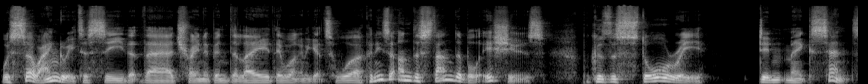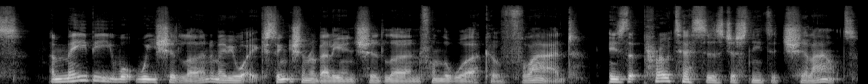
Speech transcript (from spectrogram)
was so angry to see that their train had been delayed, they weren't going to get to work. And these are understandable issues because the story didn't make sense. And maybe what we should learn, or maybe what Extinction Rebellion should learn from the work of Vlad, is that protesters just need to chill out.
